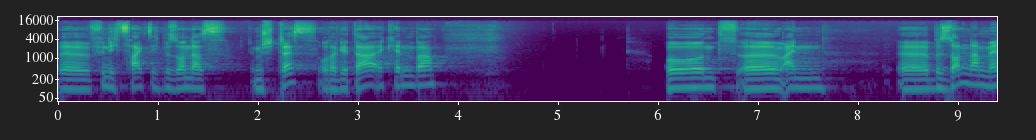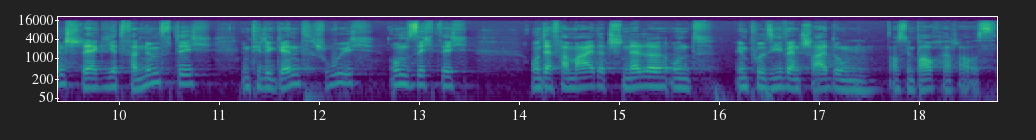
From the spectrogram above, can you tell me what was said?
äh, finde ich, zeigt sich besonders im Stress oder wird da erkennbar. Und äh, ein äh, besonderer Mensch reagiert vernünftig, intelligent, ruhig, umsichtig und er vermeidet schnelle und impulsive Entscheidungen aus dem Bauch heraus.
